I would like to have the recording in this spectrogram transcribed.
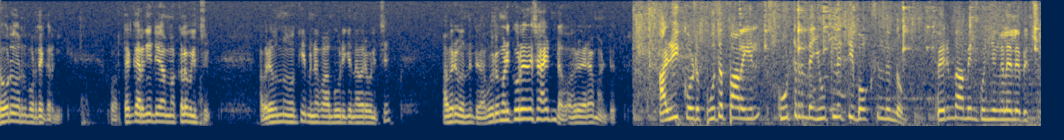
ഡോറ് തുറന്ന് പുറത്തേക്ക് ഇറങ്ങി. പുറത്തേക്ക് ഇറങ്ങിയിട്ട് ഞാൻ മക്കളെ വിളിച്ച്. അവരെ ഒന്ന് നോക്കി പിന്നെ പാമ്പ് പിടിക്കുന്നവരെ വിളിച്ച് അവർ വന്നിട്ട് ഒരു മണിക്കൂർ ഏകദേശം ആയിട്ടുണ്ടാവും. അവർ വരാൻ വേണ്ടി അഴീക്കോട് പൂതപ്പാറയിൽ സ്കൂട്ടറിന്റെ യൂട്ടിലിറ്റി ബോക്സിൽ നിന്നും പെരുമ്പാമ്പിൻ കുഞ്ഞുങ്ങളെ ലഭിച്ചു.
